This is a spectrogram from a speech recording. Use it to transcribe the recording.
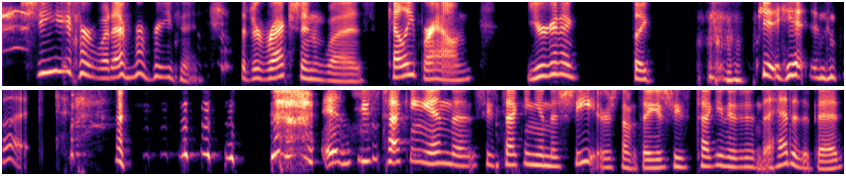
she, for whatever reason, the direction was Kelly Brown, you're going to like get hit in the butt. it's she's tucking in the she's tucking in the sheet or something she's tucking it in the head of the bed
